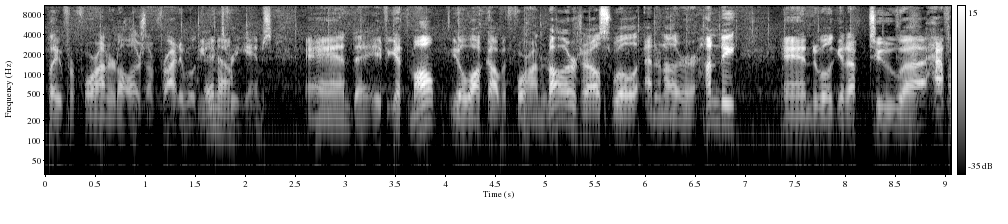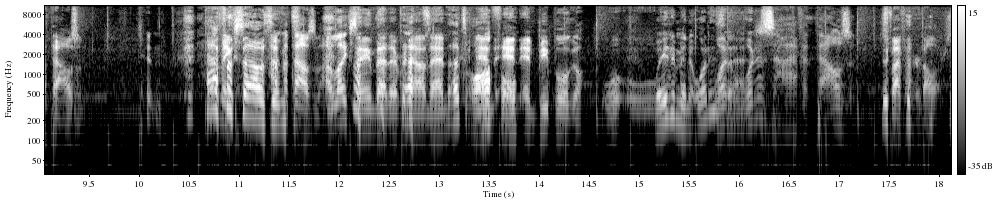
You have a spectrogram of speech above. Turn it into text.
play for four hundred dollars on Friday. We'll give Hey, you now. three games, and uh, if you get them all, you'll walk off with four hundred dollars, or else we'll add another hundy, and we'll get up to uh, half a thousand. That Half a makes- thousand. Half a thousand. I like saying that every now and then. That's- And- awful. And, and people will go, "Wha- wha- Wait a minute, what is what, that?" What is half a thousand? It's five hundred dollars.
